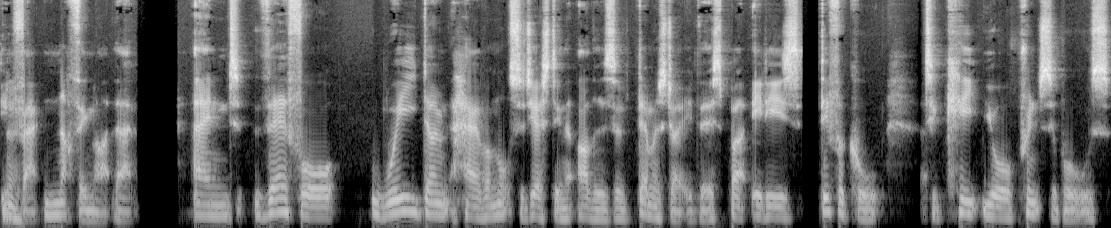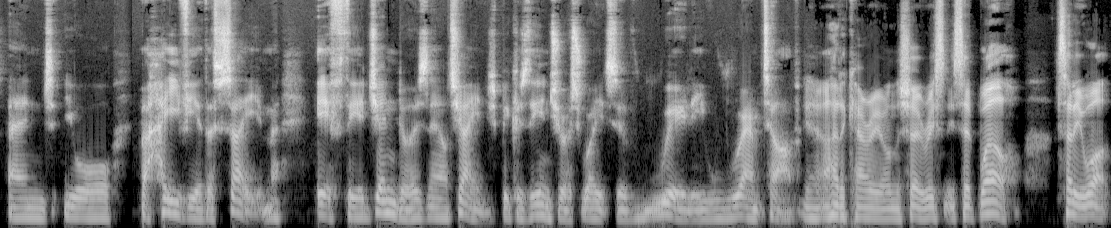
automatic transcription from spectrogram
In No. fact, nothing like that. And therefore, we don't have, I'm not suggesting that others have demonstrated this, but it is difficult to keep your principles and your behavior the same if the agenda has now changed because the interest rates have really ramped up. Yeah, I had a carrier on the show recently said, "Well, tell you what."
